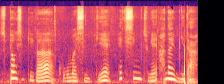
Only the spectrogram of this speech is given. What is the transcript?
수평 심기가 고구마 심기의 핵심 중에 하나입니다.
